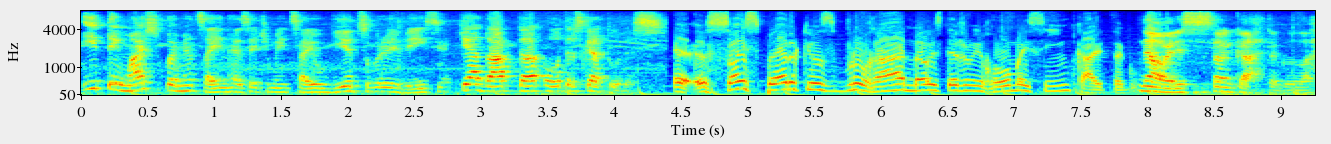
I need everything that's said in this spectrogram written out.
e tem mais suplementos saindo. Recentemente saiu o Guia de Sobrevivência, que adapta outras criaturas. É, eu só espero que os Bruhá não estejam em Roma e sim em Cartago. Não, eles estão em Cartago lá.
